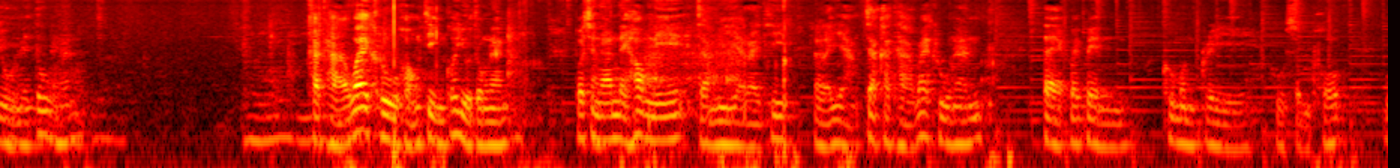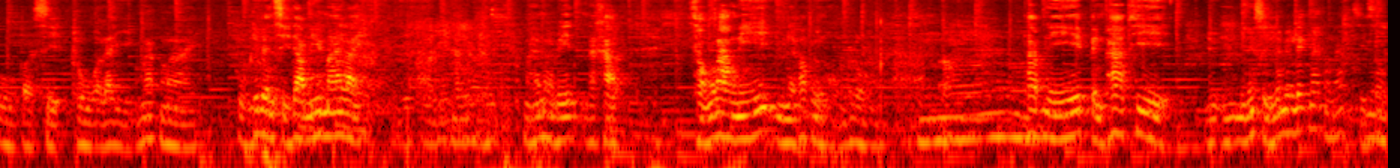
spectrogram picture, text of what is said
อยู่ในตู้นั้นคาถาไหว้ครูของจริงก็อยู่ตรงนั้น เพราะฉะนั้นในห้องนี้จะมีอะไรที่หลายๆอย่างจากคาถาไหว้ครูนั้น แตกไปเป็นครูมนตรีครูสมภพครูประสิทธิ์ครูอะไรอีกมากมายครูที่เป็นสีดำนี่ไม้อะไรไม้มาริดนะครับสองรางนี้อยู่ในภาพยนตร์ของพระองค์ ภาพนี้เป็นภาพที่อยู่มีหนังสือเล่มเล็กๆนะตรงนั้นสีส้ม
